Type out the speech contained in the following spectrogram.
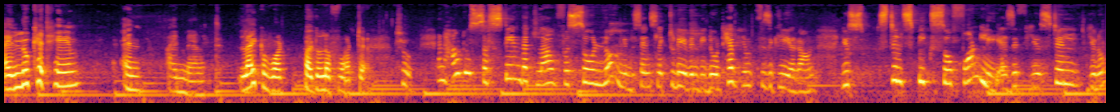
I look at him and I melt like a puddle of water. True. And how do you sustain that love for so long? In the sense, like today, when we don't have him physically around, you still speak so fondly as if you still, you know,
